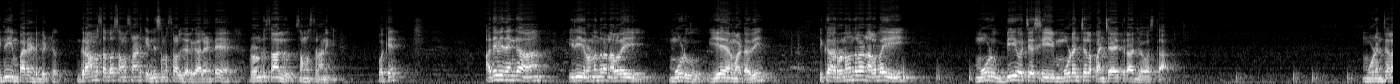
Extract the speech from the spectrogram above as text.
ఇది ఇంపార్టెంట్ బిట్. గ్రామ సభ సంవత్సరానికి ఎన్ని సంవత్సరాలు జరగాలంటే రెండు సార్లు సంవత్సరానికి. ఓకే? అదేవిధంగా ఇది రెండు వందల నలభై మూడు ఏ అనమాట అది. ఇక రెండు వందల నలభై మూడు బి వచ్చేసి మూడంచెల పంచాయతీరాజ్ వ్యవస్థ. మూడంచెల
